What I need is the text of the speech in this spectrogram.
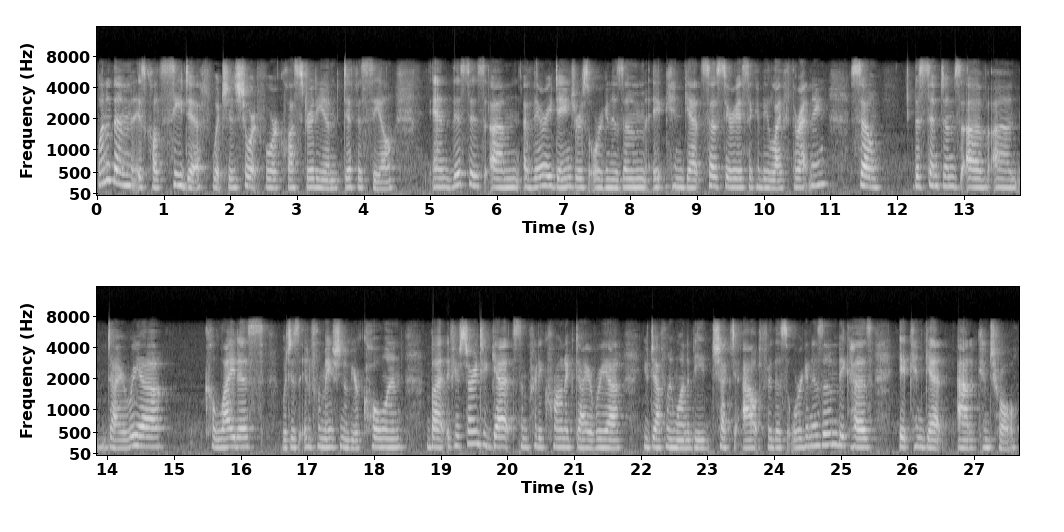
one of them is called C. diff, which is short for Clostridium difficile, and this is um, a very dangerous organism. It can get so serious it can be life threatening. So, the symptoms of uh, diarrhea, colitis, which is inflammation of your colon. But if you're starting to get some pretty chronic diarrhea, you definitely want to be checked out for this organism because it can get out of control.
